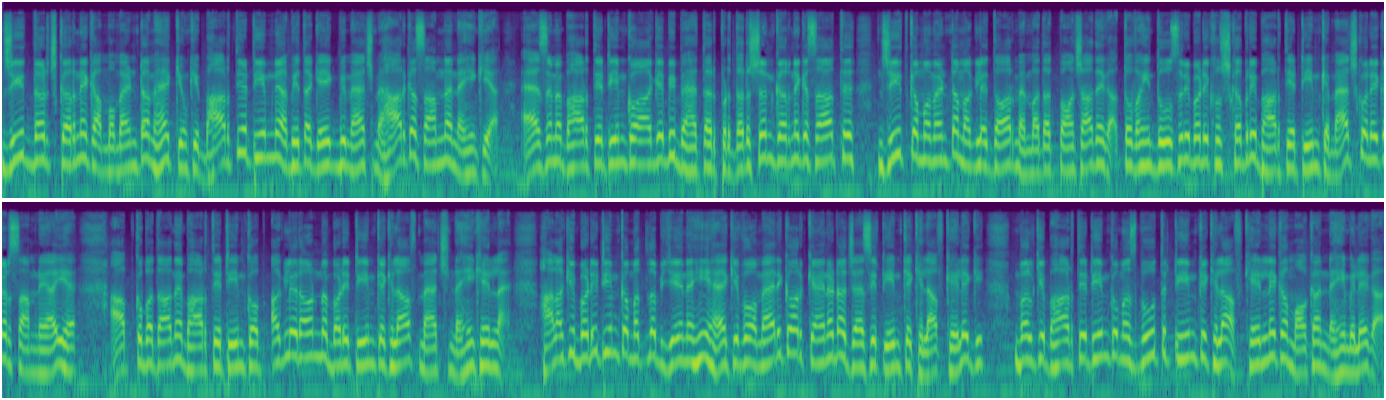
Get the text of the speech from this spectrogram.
जीत दर्ज करने का मोमेंटम है, क्योंकि भारतीय टीम ने अभी तक एक भी मैच में हार का सामना नहीं किया। ऐसे में भारतीय टीम को आगे भी बेहतर प्रदर्शन करने के साथ जीत का मोमेंटम अगले दौर में मदद पहुँचा देगा। तो वहीं दूसरी बड़ी खुशखबरी भारतीय टीम के मैच को लेकर सामने आई है। आपको बता दें, भारतीय टीम को अगले राउंड में बड़ी टीम के खिलाफ मैच नहीं खेलना है। हालाँकि बड़ी टीम का मतलब ये नहीं है कि वो अमेरिका और कनाडा जैसी टीम के खिलाफ खेलेगी, बल्कि भारतीय टीम को मज़बूत टीम के खिलाफ खेलने का मौका नहीं मिलेगा,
